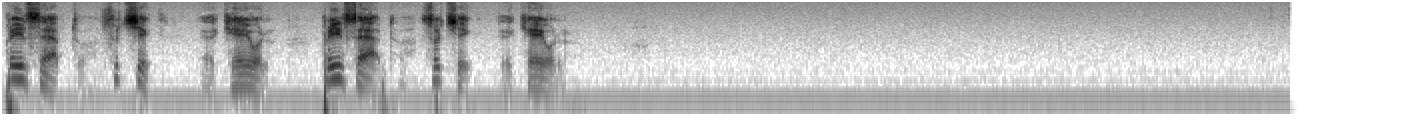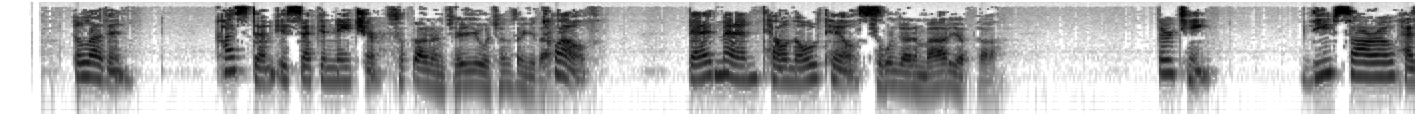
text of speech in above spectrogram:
precept, 수칙, 예, 계율. precept, 수칙, 예, 계율. Eleven. Custom is second nature. 습관은 제2의 천성이다. Twelve. Dead men tell no tales. 죽은 자는 말이 없다. Thirteen. Deep sorrow has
